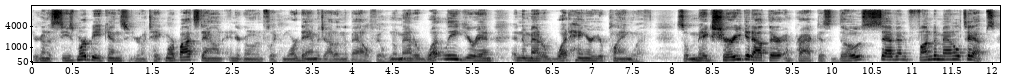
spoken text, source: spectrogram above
you're going to seize more beacons, you're going to take more bots down, and you're going to inflict more damage out on the battlefield, no matter what league you're in and no matter what hangar you're playing with. So make sure you get out there and practice those seven fundamental tips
